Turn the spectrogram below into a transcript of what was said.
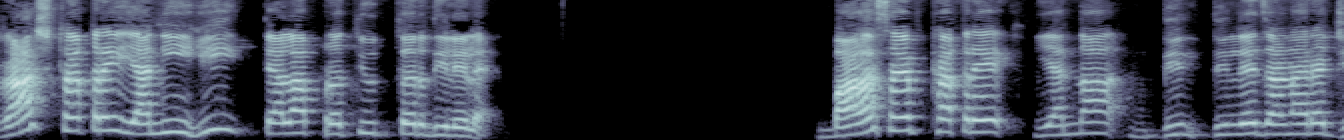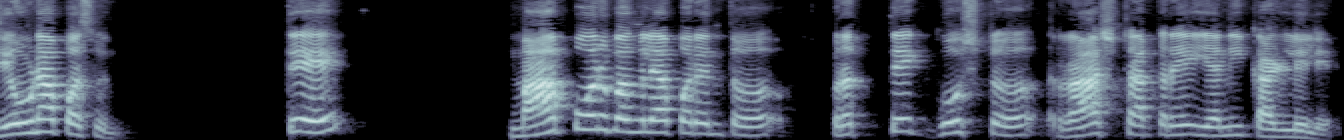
राज ठाकरे यांनीही त्याला प्रत्युत्तर दिलेलं आहे बाळासाहेब ठाकरे यांना दिले जाणाऱ्या जेवणापासून ते महापौर बंगल्यापर्यंत प्रत्येक गोष्ट राज ठाकरे यांनी काढलेली आहे.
